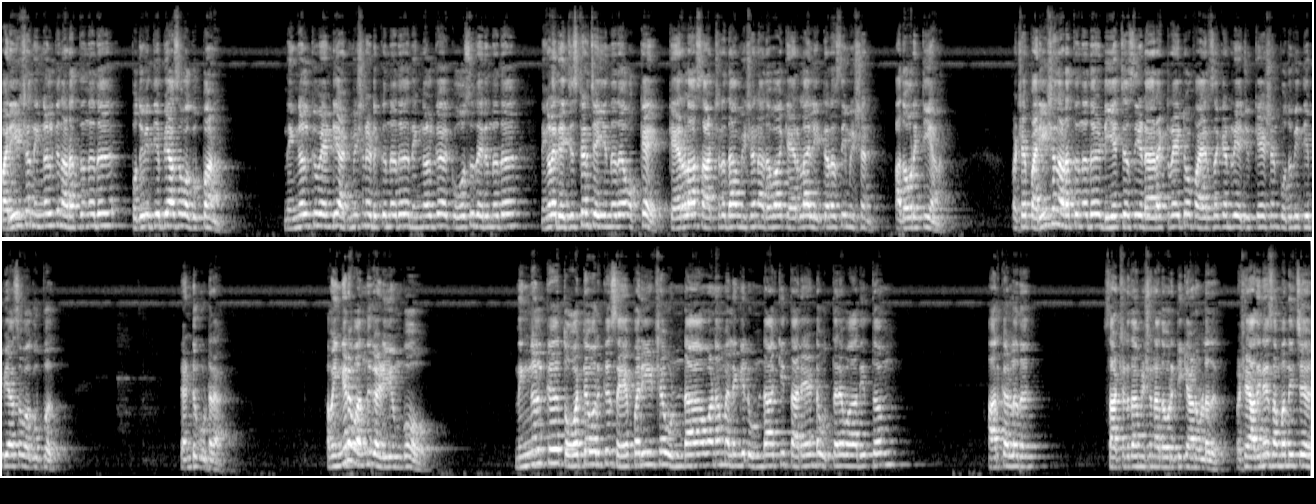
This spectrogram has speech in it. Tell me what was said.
പരീക്ഷ നിങ്ങൾക്ക് നടത്തുന്നത് പൊതുവിദ്യാഭ്യാസ വകുപ്പാണ്. നിങ്ങൾക്ക് വേണ്ടി അഡ്മിഷൻ എടുക്കുന്നത് നിങ്ങൾക്ക് കോഴ്സ് തരുന്നത് നിങ്ങളെ രജിസ്റ്റർ ചെയ്യുന്നത് ഒക്കെ കേരള സാക്ഷരതാ മിഷൻ അഥവാ കേരള ലിറ്ററസി മിഷൻ അതോറിറ്റിയാണ് പക്ഷേ പരീക്ഷ നടത്തുന്നത് D H S C directorate of higher secondary education പൊതുവിദ്യാഭ്യാസ വകുപ്പ്. രണ്ട് കൂട്ടരാണ്. അപ്പൊ ഇങ്ങനെ വന്നു കഴിയുമ്പോൾ നിങ്ങൾക്ക് തോറ്റവർക്ക് സേ പരീക്ഷ ഉണ്ടാവണം അല്ലെങ്കിൽ ഉണ്ടാക്കി തരേണ്ട ഉത്തരവാദിത്വം ആർക്കുള്ളത്? സാക്ഷരതാ മിഷൻ അതോറിറ്റിക്കാണ് ഉള്ളത്. പക്ഷെ അതിനെ സംബന്ധിച്ച്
